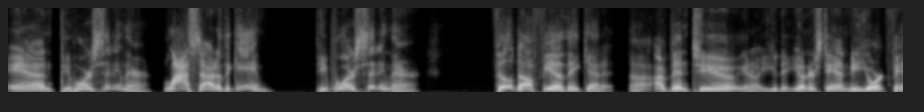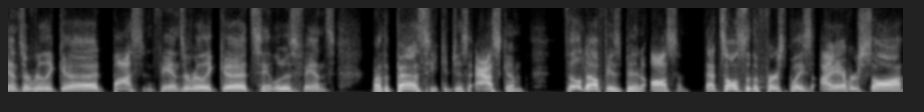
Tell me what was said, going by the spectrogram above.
and people are sitting there. Last out of the game, people are sitting there. Philadelphia, they get it. Uh, I've been to, you know, you you understand. New York fans are really good. Boston fans are really good. St. Louis fans are the best. You can just ask them. Philadelphia has been awesome. That's also the first place I ever saw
